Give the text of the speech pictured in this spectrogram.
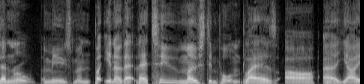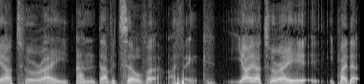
general amusement. But you know, their their two most important players are uh, Yaya Toure and David Silva. I think Yaya Toure he played at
